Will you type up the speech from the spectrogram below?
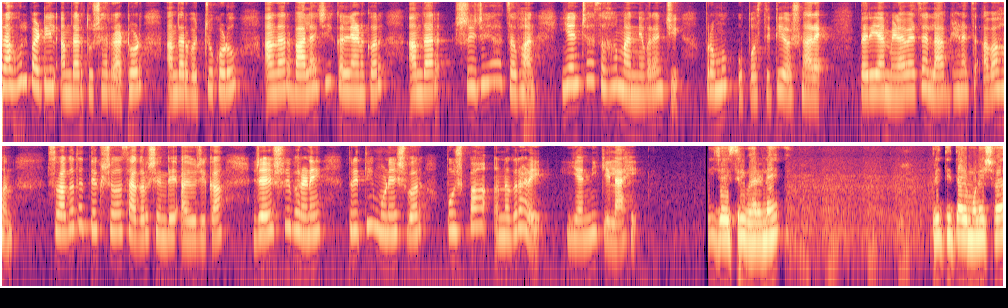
राहुल पाटील आमदार तुषार राठोड आमदार बच्चू कडू आमदार बालाजी कल्याणकर आमदार श्रीजया चव्हाण यांच्यासह मान्यवरांची प्रमुख उपस्थिती असणार आहे. तर या मेळाव्याचा लाभ घेण्याचं आवाहन स्वागताध्यक्ष सागर शिंदे आयोजिका जयश्री भरणे प्रीती मुणेश्वर पुष्पा नगराळे यांनी केलं आहे. जयश्री भरणे प्रीतीताई मुनेश्वर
